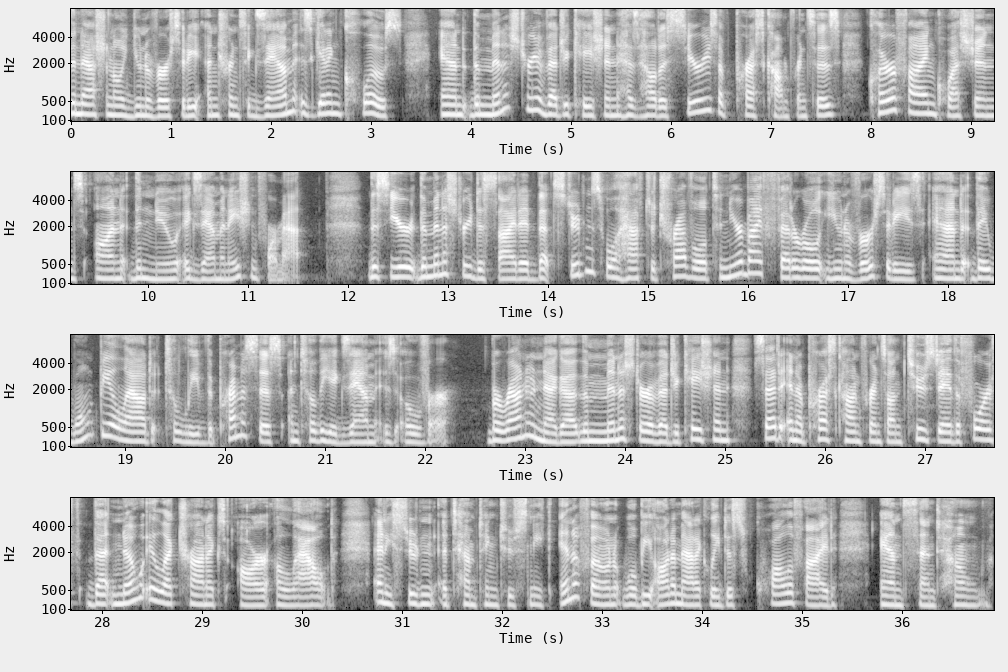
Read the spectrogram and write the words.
The National University Entrance Exam is getting close, and the Ministry of Education has held a series of press conferences clarifying questions on the new examination format. This year, the ministry decided that students will have to travel to nearby federal universities and they won't be allowed to leave the premises until the exam is over. Birhanu Nega, the Minister of Education, said in a press conference on Tuesday, the 4th, that no electronics are allowed. Any student attempting to sneak in a phone will be automatically disqualified and sent home.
